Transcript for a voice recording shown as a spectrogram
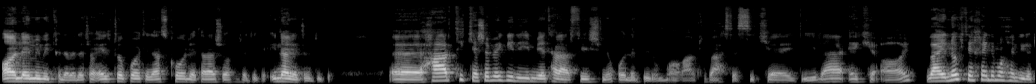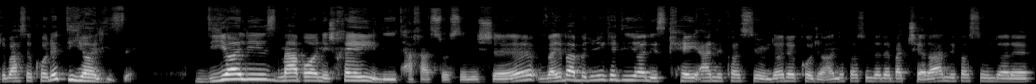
آنمی می‌تونه بده چون اریتروپویتین از کلیه ترشح میشه دیگه. این یه جور دیگه. هر تیکشه بگیریم یه طرفیش میقله بیرون واقعا تو بحث دی و آی و این نکته خیلی مهم دیگه تو بحث کل دیالیزه. دیالیز مبانیش خیلی تخصصی میشه ولی باید بدونی که دیالیز کی اندیکاسیون داره کجا اندیکاسیون داره و چرا اندیکاسیون داره.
